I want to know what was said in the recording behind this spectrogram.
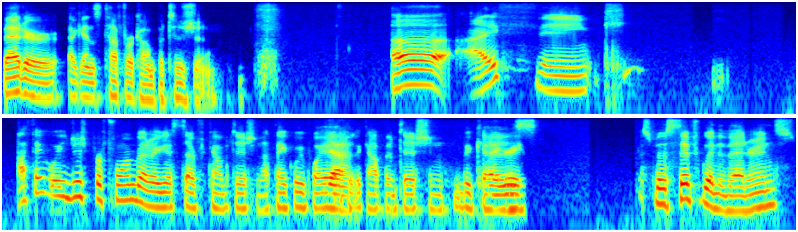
better against tougher competition?" Uh, I think. I think we just perform better against tougher competition. I think we play Yeah. to the competition because, specifically the veterans,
